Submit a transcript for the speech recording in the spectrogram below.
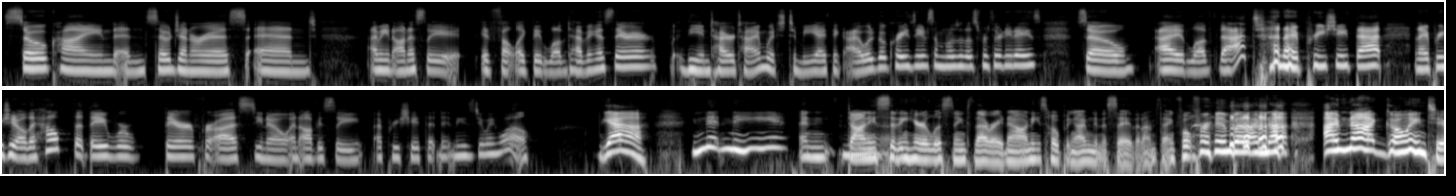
so kind and so generous. And I mean, honestly, it felt like they loved having us there the entire time, which to me, I think I would go crazy if someone was with us for 30 days. So I loved that and I appreciate that. And I appreciate all the help that they were there for us, you know, and obviously appreciate that Nittany's doing well. Yeah. Nittany. And Donnie's Yeah. sitting here listening to that right now and he's hoping I'm going to say that I'm thankful for him, but I'm not I'm not going to.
